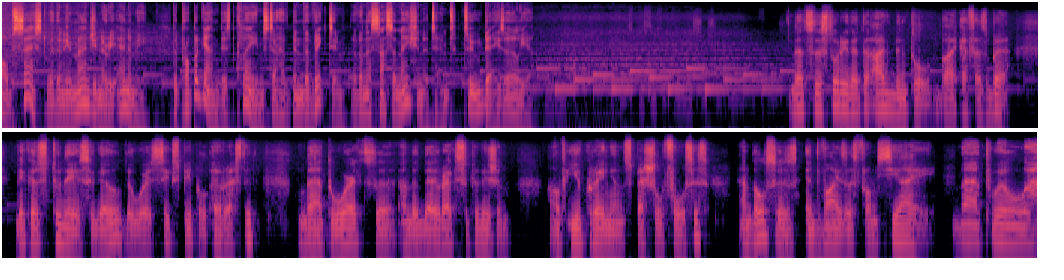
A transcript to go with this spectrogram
Obsessed with an imaginary enemy, the propagandist claims to have been the victim of an assassination attempt two days earlier. That's the story that I've been told by FSB, because two days ago there were six people arrested that worked uh, under direct supervision of Ukrainian special forces and also advisors from CIA that will uh,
